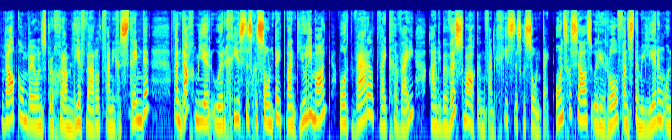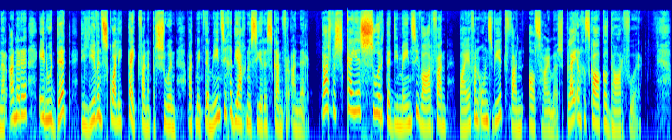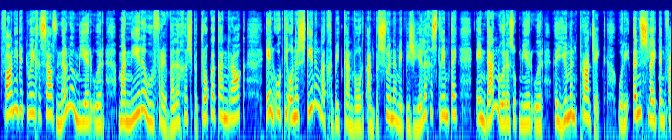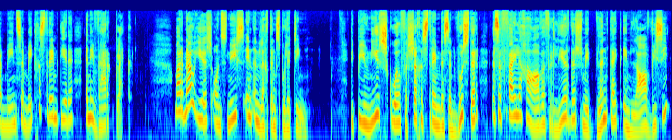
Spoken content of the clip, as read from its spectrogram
Welkom by ons program Leefwêreld van die Gestremde. Vandag meer oor geestesgesondheid want Julie maand word wêreldwyd gewy aan die bewusmaking van geestesgesondheid. Ons gesels oor die rol van stimulering onder andere en hoe dit die lewenskwaliteit van 'n persoon wat met demensie gediagnoseer is kan verander. Daar's verskeie soorte demensie waarvan baie van ons weet van Alzheimer. Bly ingeskakel daarvoor. Fanny de Tooi gesels nou-nou meer oor maniere hoe vrywilligers betrokke kan raak en ook die ondersteuning wat gebied kan word aan persone met visuele gestremdheid en dan hoor ons ook meer oor the Human Project oor die insluiting van mense met gestremthede in die werkplek. Maar nou eers ons nuus en inligtingspulsatie. Die Pionierskool vir siggestremdes in Woester is 'n veilige hawe vir leerders met blindheid en lae visie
